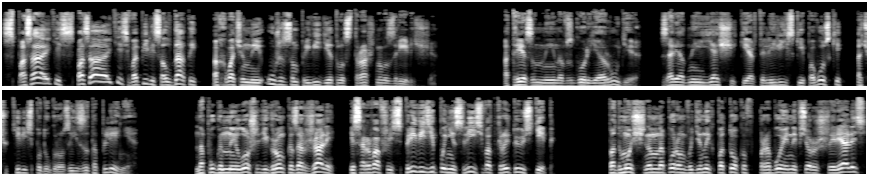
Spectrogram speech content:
«Спасайтесь, спасайтесь!» — вопили солдаты, охваченные ужасом при виде этого страшного зрелища. Отрезанные на взгорье орудия, зарядные ящики и артиллерийские повозки очутились под угрозой затопления. Напуганные лошади громко заржали и, сорвавшись с привязи, понеслись в открытую степь. Под мощным напором водяных потоков пробоины все расширялись,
